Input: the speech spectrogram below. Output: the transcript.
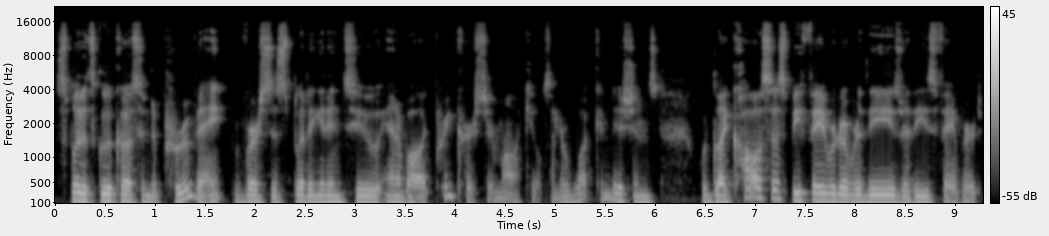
split its glucose into pyruvate versus splitting it into anabolic precursor molecules? Under what conditions would glycolysis be favored over these or these favored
